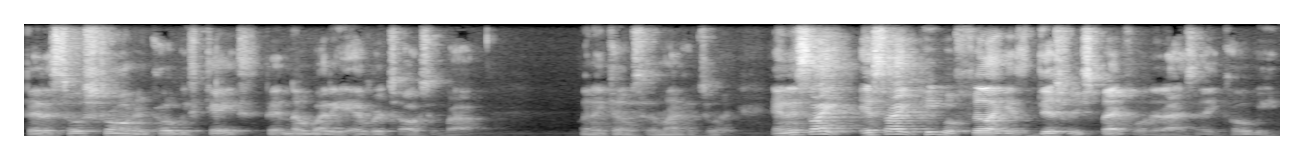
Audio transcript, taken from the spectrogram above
that is so strong in Kobe's case that nobody ever talks about when it comes to the Michael Jordan. And it's like it's like people feel like it's disrespectful that I say Kobe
